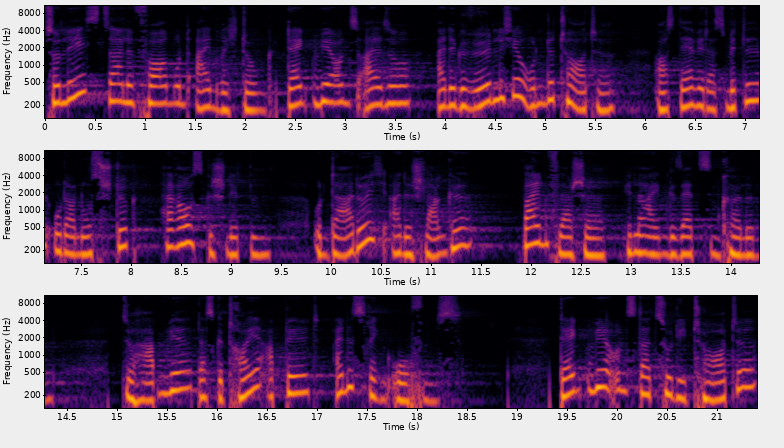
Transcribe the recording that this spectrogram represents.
Zunächst seine Form und Einrichtung. Denken wir uns also eine gewöhnliche runde Torte, aus der wir das Mittel- oder Nussstück herausgeschnitten und dadurch eine schlanke Weinflasche hineingesetzen können. So haben wir das getreue Abbild eines Ringofens. Denken wir uns dazu die Torte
